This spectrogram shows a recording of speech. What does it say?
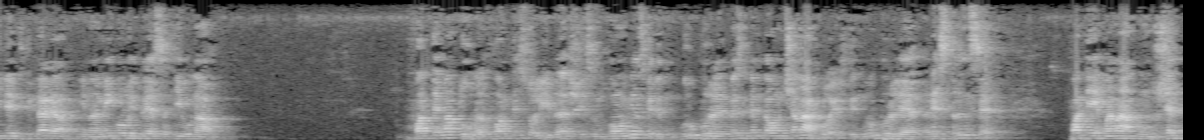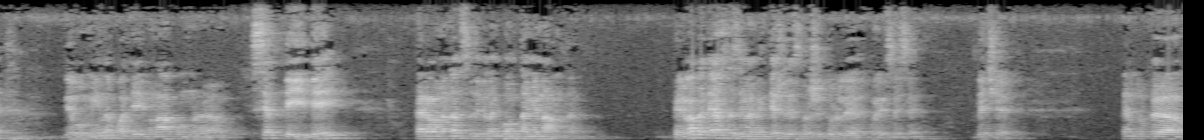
identificarea inamicului trebuie să fie una foarte matură, foarte solidă și sunt convins că din grupurile, noi suntem ca un cenacul aici, din grupurile restrânse, poate emana un jet de lumină, poate emana un uh, set de idei care la un moment dat să devină contaminantă. Perioada de astăzi îmi amintește de sfârșiturile USS. De ce? Pentru că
